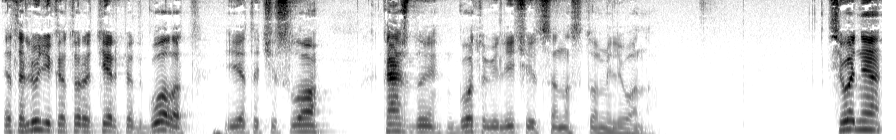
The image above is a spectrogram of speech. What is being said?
Это люди, которые терпят голод, и это число каждый год увеличивается на 100 миллионов. Сегодня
